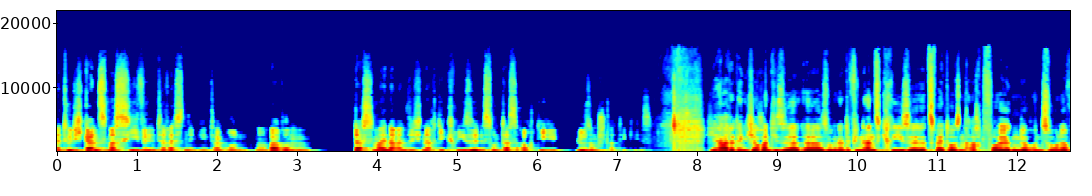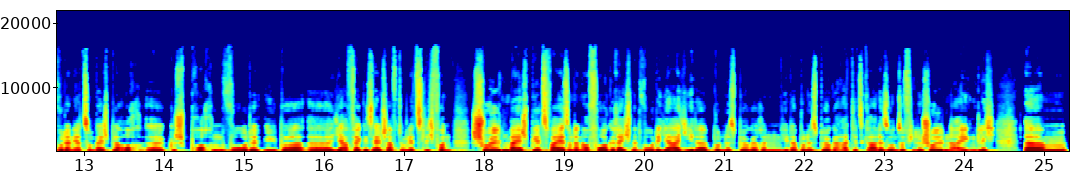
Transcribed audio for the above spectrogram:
natürlich ganz massive Interessen im Hintergrund. Ne? Warum das meiner Ansicht nach die Krise ist und das auch die Lösungsstrategie ist. Ja, da denke ich auch an diese äh, sogenannte Finanzkrise 2008 folgende und so, ne, wo dann ja zum Beispiel auch äh, gesprochen wurde über äh, ja Vergesellschaftung letztlich von Schulden beispielsweise und dann auch vorgerechnet wurde, ja jede Bundesbürgerin, jeder Bundesbürger hat jetzt gerade so und so viele Schulden eigentlich. Ähm,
